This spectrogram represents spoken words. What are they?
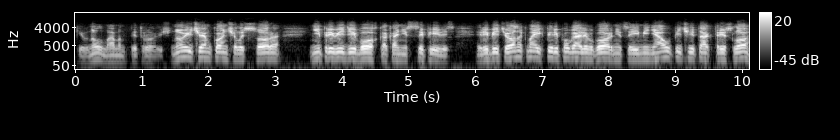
кивнул Мамонт Петрович. Ну и чем кончилась ссора? Не приведи бог, как они сцепились. Ребятенок моих перепугали в горнице, и меня у печи так трясло,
